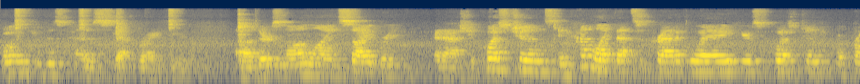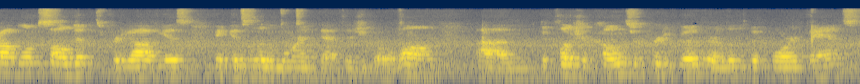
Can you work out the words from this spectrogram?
going through this kind of step right here. Uh, there's an online site where you it asks you questions in kind of like that Socratic way. Here's a question, a problem, solve it. It's pretty obvious. It gets a little more in depth as you go along. Um, the Clojure koans are pretty good. They're a little bit more advanced.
